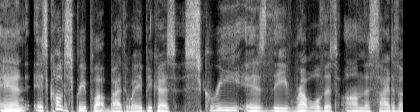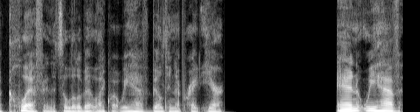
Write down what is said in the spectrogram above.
And it's called a scree plot, by the way, because scree is the rubble that's on the side of a cliff. And it's a little bit like what we have building up right here. And we have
